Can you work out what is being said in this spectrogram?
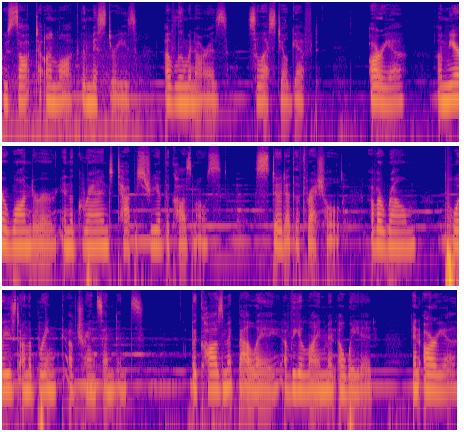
who sought to unlock the mysteries of Luminara's celestial gift. Aria, a mere wanderer in the grand tapestry of the cosmos, stood at the threshold of a realm poised on the brink of transcendence. The cosmic ballet of the alignment awaited, and Aria,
